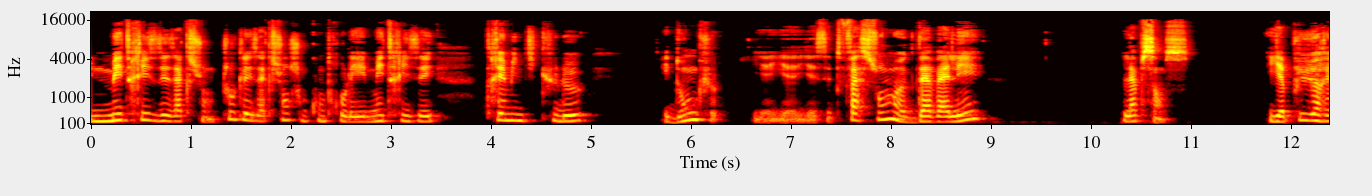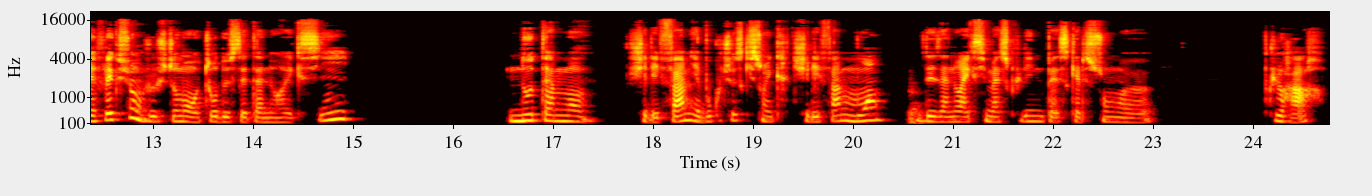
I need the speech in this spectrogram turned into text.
une maîtrise des actions. Toutes les actions sont contrôlées, maîtrisées, très méticuleux. Et donc, il y a, cette façon d'avaler l'absence. Il y a plusieurs réflexions justement autour de cette anorexie. notamment chez les femmes. Il y a beaucoup de choses qui sont écrites chez les femmes, moins des anorexies masculines parce qu'elles sont euh, plus rares.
